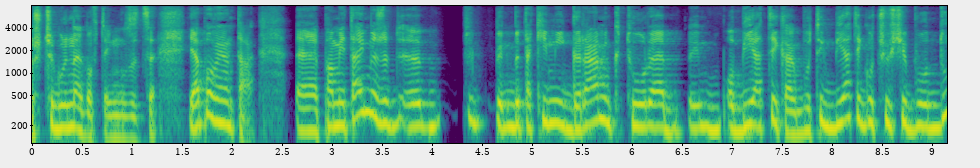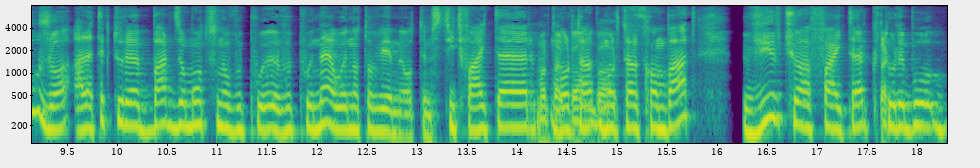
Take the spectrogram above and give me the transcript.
szczególnego w tej muzyce. Ja powiem tak. E, pamiętajmy, że jakby takimi grami, które o bijatykach, bo tych bijatyk oczywiście było dużo, ale te, które bardzo mocno wypły, wypłynęły, no to wiemy o tym Street Fighter, Mortal, Mortal, Kombat. Mortal Kombat, Virtua Fighter, tak. który był,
